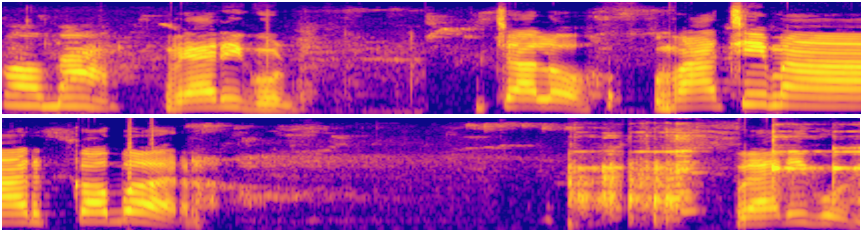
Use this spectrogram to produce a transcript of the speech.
કબાર. વેરી ગુડ ચાલો વાંચી માર કબર. વેરી ગુડ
